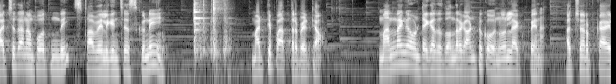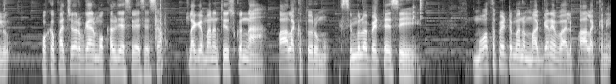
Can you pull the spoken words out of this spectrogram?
పచ్చిదనం పోతుంది. స్టవ్ వెలిగించేసుకుని మట్టి పాత్ర పెట్టాం. మందంగా ఉంటాయి కదా తొందరగా అంటుకో నూనె లేకపోయినా. పచ్చిమిరపకాయలు ఒక పచ్చిమిరపకాయని ముక్కలు చేసి వేసేసాం. అట్లాగే మనం తీసుకున్న పాలక తురుము. సిమ్లో పెట్టేసి మూత పెట్టి మనం మగ్గనివ్వాలి పాలక్ని.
